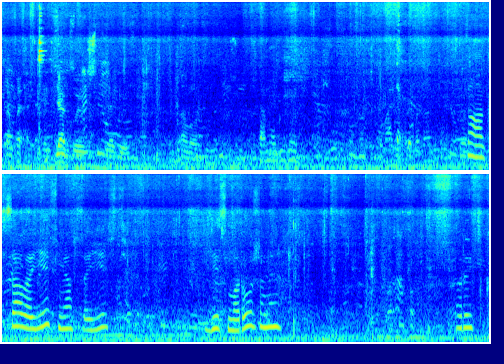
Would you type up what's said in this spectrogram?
Дякую. Дякую. Так, сало есть, мясо есть. Здесь мороженое. Рыбка.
